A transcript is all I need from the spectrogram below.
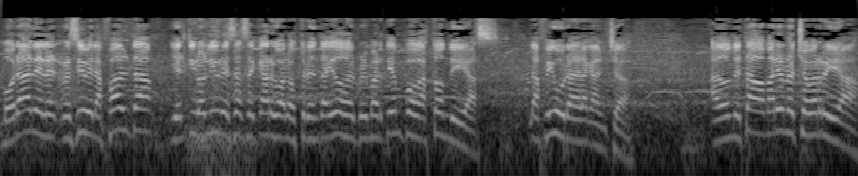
Morales recibe la falta y el tiro libre se hace cargo a los 32 del primer tiempo. Gastón Díaz, la figura de la cancha. A donde estaba Mariano Echeverría.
